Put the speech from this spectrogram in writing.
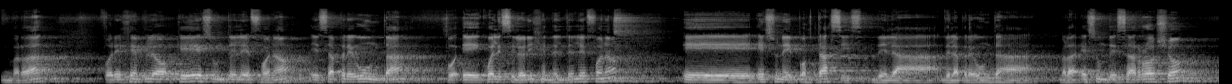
¿verdad? Por ejemplo, ¿qué es un teléfono? Esa pregunta, eh, ¿cuál es el origen del teléfono? Eh, es una hipostasis de la, de la pregunta, ¿verdad? Es un desarrollo.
